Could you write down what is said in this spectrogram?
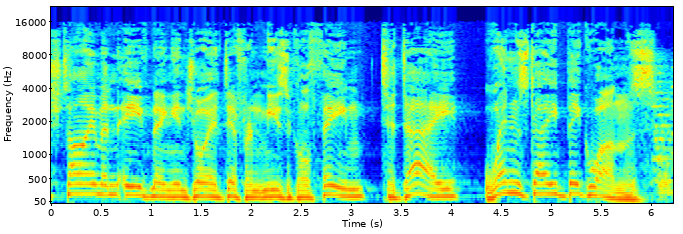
lunchtime and evening, enjoy a different musical theme. Today, Wednesday Big Ones. An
